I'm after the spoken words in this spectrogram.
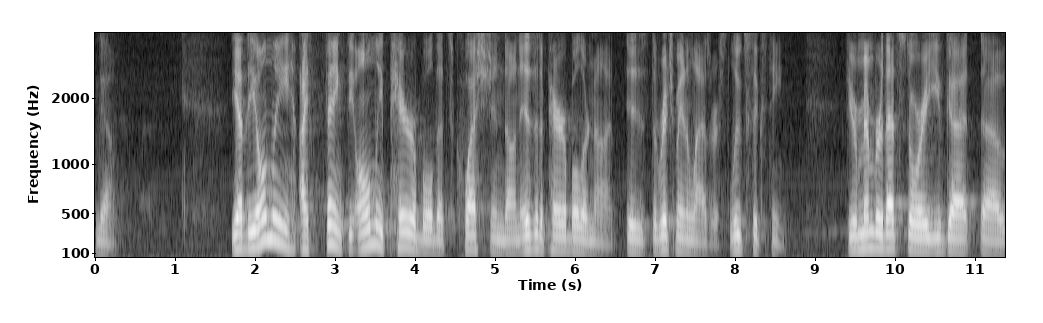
Yeah. Yeah, the only, I think, the only parable that's questioned on is it a parable or not is the rich man and Lazarus, Luke 16. If you remember that story, you've got uh,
